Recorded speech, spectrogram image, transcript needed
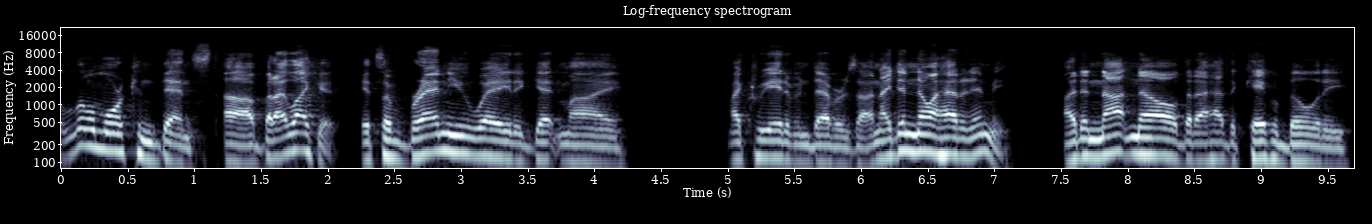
a little more condensed, uh, but I like it. It's a brand new way to get my my creative endeavors out, and I didn't know I had it in me. I did not know that I had the capability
